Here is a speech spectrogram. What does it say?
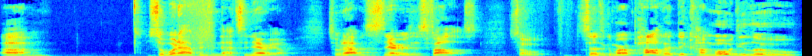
Um, so, what happens in that scenario? So, what happens in scenarios is as follows. So, says the Gemara, "Palga de kamodilahu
